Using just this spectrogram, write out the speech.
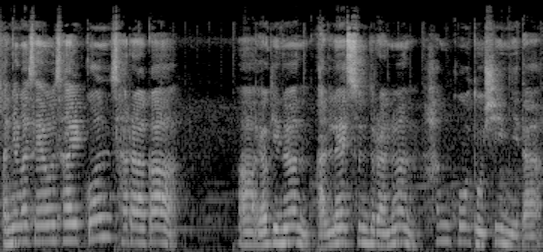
안녕하세요. 사기꾼 사라가 아, 여기는 알레순드라는 항구 도시입니다.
